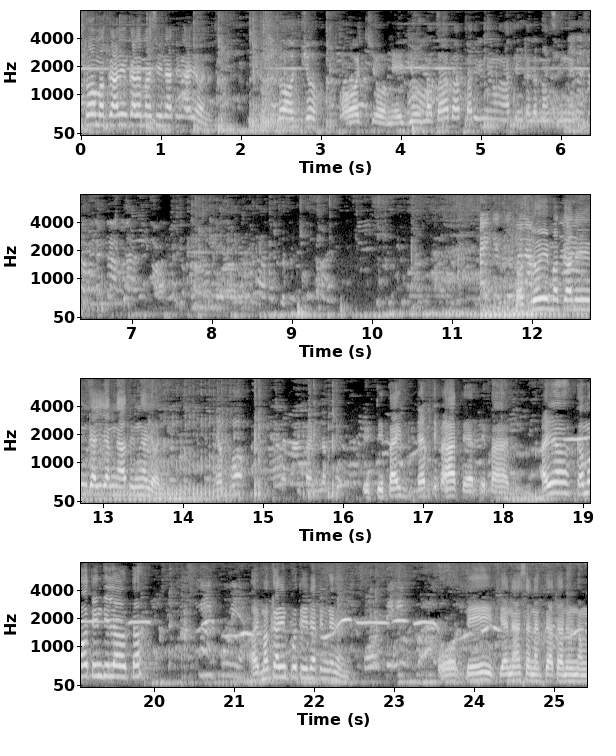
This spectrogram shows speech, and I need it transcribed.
So, magkano yung kalamansi natin ngayon? 8. 8. Medyo mababa pa rin yung ating kalamansi ngayon. Boss Louie, magkano yung galyang natin ngayon? Yan po. 5 lang po. 55? 35. Ah, 35. Ayun, kamoting dilaw to. Ay, magkano yung puti natin ganun? 48. 48. Yan nasa nagtatanong ng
